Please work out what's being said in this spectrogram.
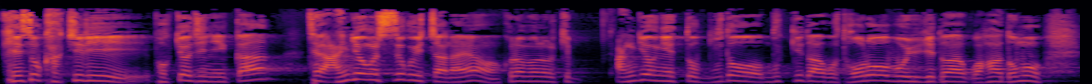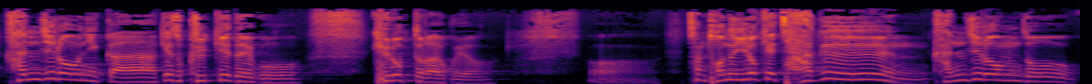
계속 각질이 벗겨지니까 제가 안경을 쓰고 있잖아요. 그러면 이렇게 안경에 또 묻어 묻기도 하고 더러워 보이기도 하고 아 너무 간지러우니까 계속 긁게 되고 괴롭더라고요. 어, 참 저는 이렇게 작은 간지러움도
